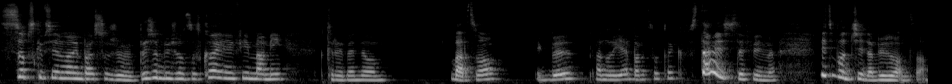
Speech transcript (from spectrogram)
subskrypcję na moim pasu, żeby być na bieżąco z kolejnymi filmami, które będą bardzo, jakby planuję bardzo tak wstawiać te filmy. Więc bądźcie na bieżąco.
